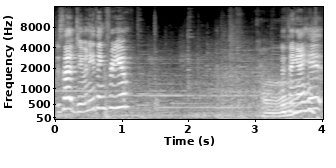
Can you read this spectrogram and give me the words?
Does that do anything for you? The thing I hit?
